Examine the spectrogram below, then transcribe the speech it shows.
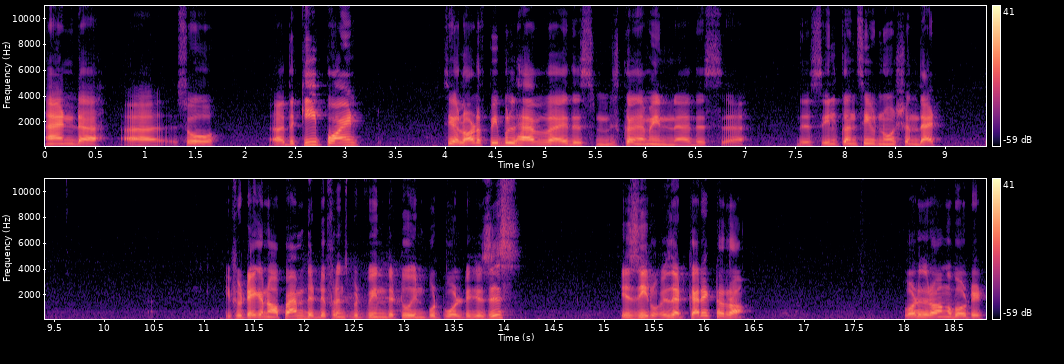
And uh, uh, so uh, the key point see a lot of people have this I mean this this ill conceived notion that if you take an op amp the difference between the two input voltages is is 0 is that correct or wrong? What is wrong about it?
